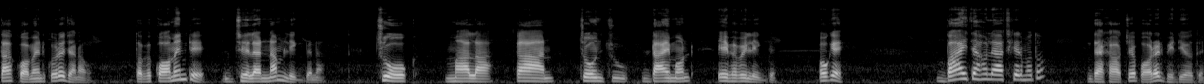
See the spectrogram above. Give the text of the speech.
তা কমেন্ট করে জানাও। তবে কমেন্টে জেলার নাম লিখবে না। চোখ, মালা, কান চঞ্চু ডায়মন্ড এইভাবেই লিখবে। ওকে? বাই তাহলে আজকের মতো। দেখা হচ্ছে পরের ভিডিওতে।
